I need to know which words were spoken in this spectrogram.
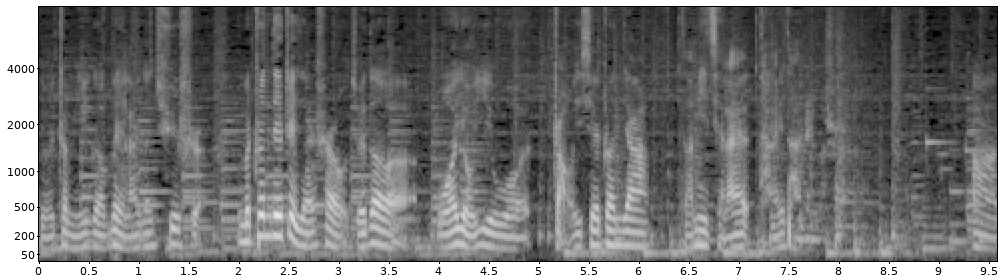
有这么一个未来跟趋势。那么针对这件事儿，我觉得我有义务找一些专家，咱们一起来谈一谈这个事儿。啊，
